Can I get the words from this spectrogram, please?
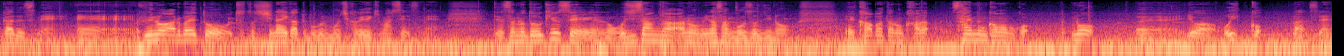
がですね、えー、冬のアルバイトをちょっとしないかって僕に持ちかけてきましてですね。でその同級生のおじさんがあの皆さんご存知の、えー、川端のかサイモンかまぼこの、えー、要は甥っ子なんですね。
